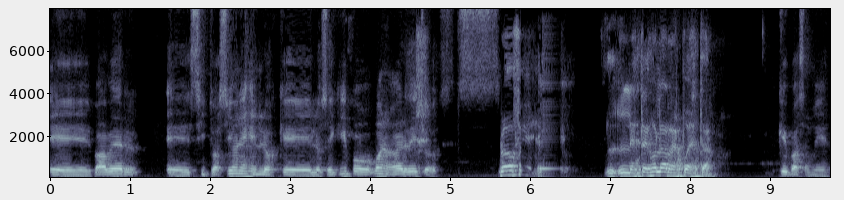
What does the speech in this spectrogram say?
va a haber eh, situaciones en los que los equipos, bueno, a ver, de hecho... Profe, les tengo la respuesta. ¿Qué pasa, Miguel?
